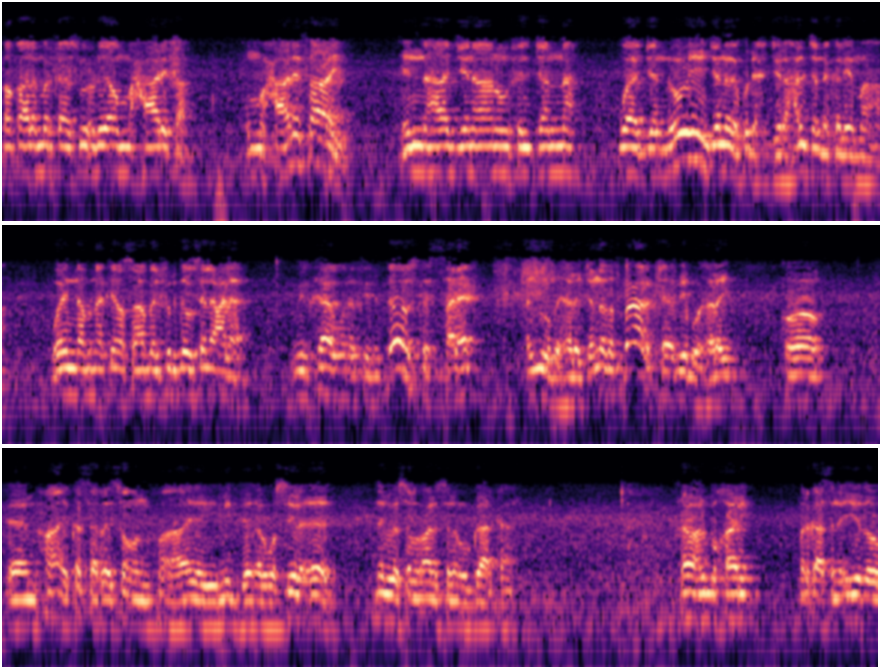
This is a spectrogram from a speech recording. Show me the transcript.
faqaala markaasu wuxu uhi yaa umma xaarisa ummu xaarisaay inahaa jinaanun fi ljanna waa jannooyin jannada ku dhex jira hal janno kaliya maaha wa ina bnaki asaaba alfirdows alaclaa wiilkaaguna firdowska sare ayuuba helay jannada baarkeedii buu helay oo muxuu ay ka sarrayso un muxuu ahaayey mid alwasiila ee nebiga sala alla alay slam uu gaarka ah rawahu albukhaari markaasna iyadoo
